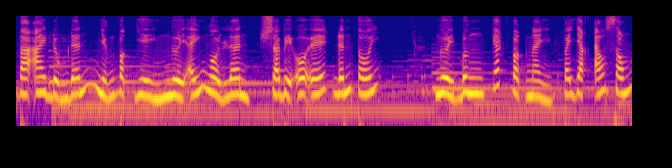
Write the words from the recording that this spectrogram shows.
Và ai đụng đến những vật gì người ấy ngồi lên sẽ bị ô uế đến tối. Người bưng các vật này phải giặt áo sống,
